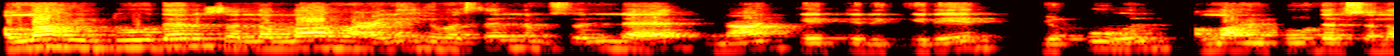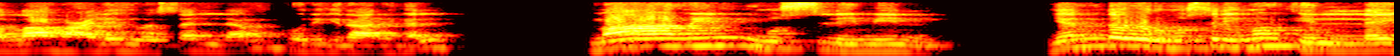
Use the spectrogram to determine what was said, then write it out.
அல்லாஹின் தூதர் சல்லல்லாஹு அலேஹி வசல்லம் சொல்ல நான் கேட்டிருக்கிறேன். எப்போல் அல்லாஹின் தூதர் சல்லல்லாஹு அலேஹி வசல்லம் கூறுகிறார்கள். மாமின் முஸ்லிமின். எந்த ஒரு முஸ்லிமும் இல்லை.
